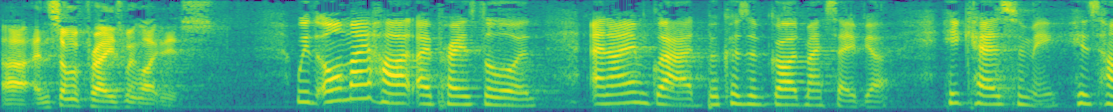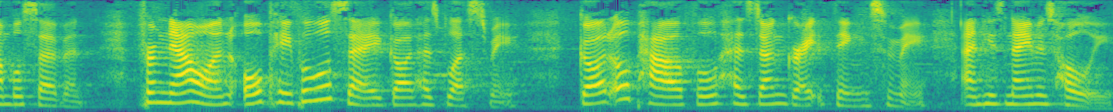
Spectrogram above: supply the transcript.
Uh, and the song of praise went like this With all my heart I praise the Lord, and I am glad because of God my Saviour. He cares for me, his humble servant. From now on, all people will say, God has blessed me. God all powerful has done great things for me, and his name is holy.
